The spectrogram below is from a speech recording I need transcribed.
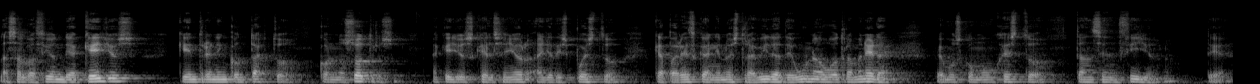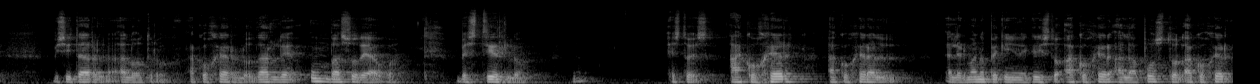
la salvación de aquellos que entren en contacto con nosotros, aquellos que el Señor haya dispuesto que aparezcan en nuestra vida de una u otra manera. Vemos como un gesto tan sencillo de visitar al otro, acogerlo, darle un vaso de agua, vestirlo. Esto es acoger, acoger al, al hermano pequeño de Cristo, acoger al apóstol, acoger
